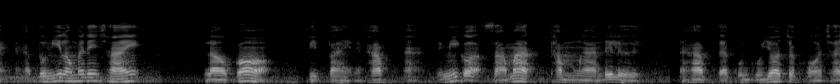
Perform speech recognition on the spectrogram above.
น์นะครับ ตรงนี้เราไม่ได้ใช้เราก็ปิดไปนะครับอ่าตรงนี้ก็สามารถทำงานได้เลยนะครับ แต่คุณครูยอดจะขอใช้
